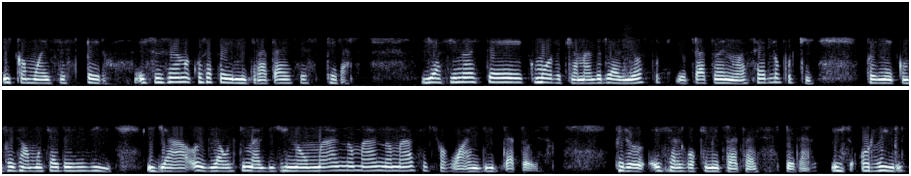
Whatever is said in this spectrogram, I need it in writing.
y como desespero. Eso es una cosa que me trata de desesperar y así no esté como reclamándole a Dios porque yo trato de no hacerlo porque pues me he confesado muchas veces y, ya pues, la última dije no más, no más, no más, hecho aguandita, todo eso. Pero es algo que me trata de desesperar, es horrible.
